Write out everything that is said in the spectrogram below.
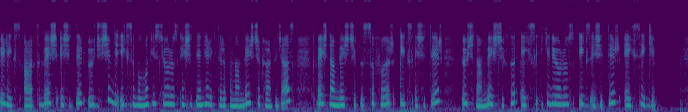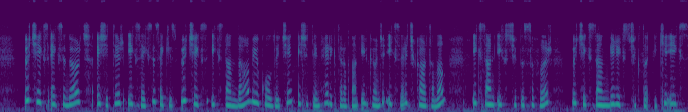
1x artı 5 eşittir 3. Şimdi x'i bulmak istiyoruz. Eşitliğin her iki tarafından 5 çıkartacağız. 5'ten 5 çıktı 0. x eşittir. 3'ten 5 çıktı. Eksi 2 diyoruz. x eşittir. Eksi 2. 3x eksi 4 eşittir x eksi 8. 3x x'ten daha büyük olduğu için eşitliğin her iki tarafından ilk önce x'leri çıkartalım. x'ten x çıktı 0. 3x'ten 1x çıktı 2x.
